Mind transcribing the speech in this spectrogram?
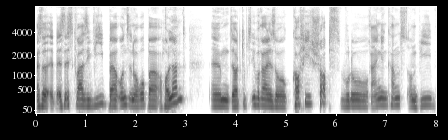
Also es ist quasi wie bei uns in Europa Holland. Ähm, dort gibt's überall so Coffee-Shops, wo du reingehen kannst und wie,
